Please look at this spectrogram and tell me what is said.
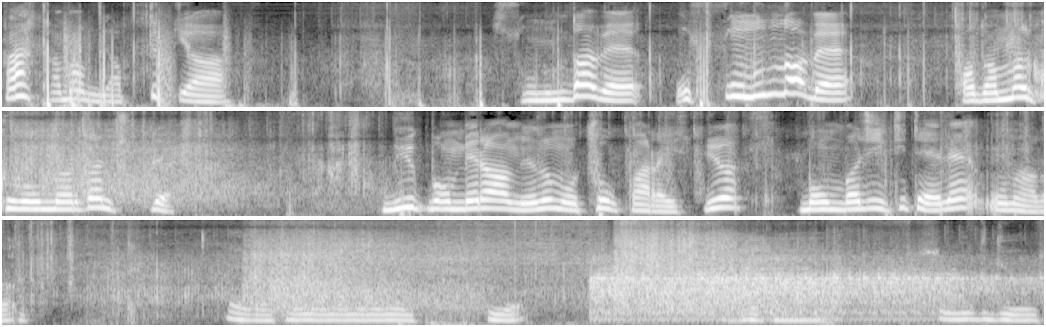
Hah tamam yaptık ya. Sonunda be. O sonunda be. Adamlar klonlardan çıktı. Büyük bomberi almayalım o çok para istiyor. Bombacı 2 TL onu alalım. Evet hemen hemen hemen. Şimdi. Şimdi gidiyoruz.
